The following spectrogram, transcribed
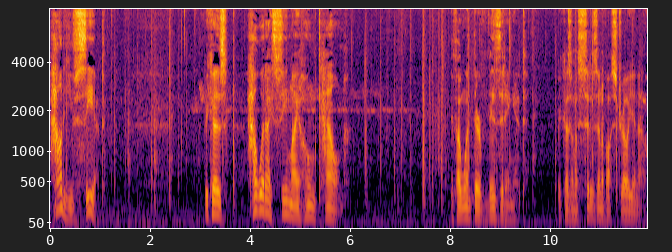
how do you see it? Because how would I see my hometown if I went there visiting it? Because I'm a citizen of Australia now.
